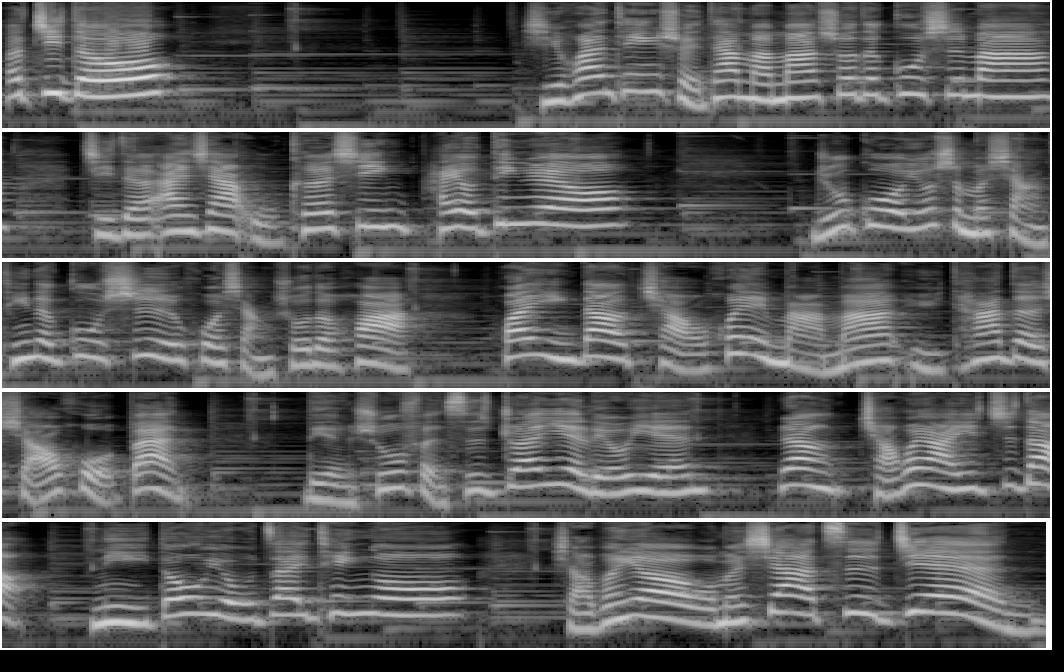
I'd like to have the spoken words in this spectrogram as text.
要记得哦。喜欢听水獭妈妈说的故事吗？记得按下五颗星，还有订阅哦。如果有什么想听的故事或想说的话，欢迎到巧慧妈妈与她的小伙伴脸书粉丝专业留言，让巧慧阿姨知道你都有在听哦。小朋友，我们下次见。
